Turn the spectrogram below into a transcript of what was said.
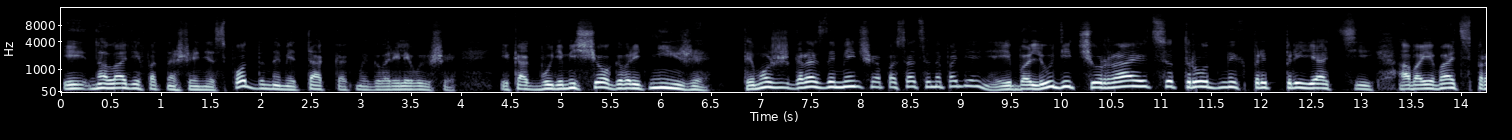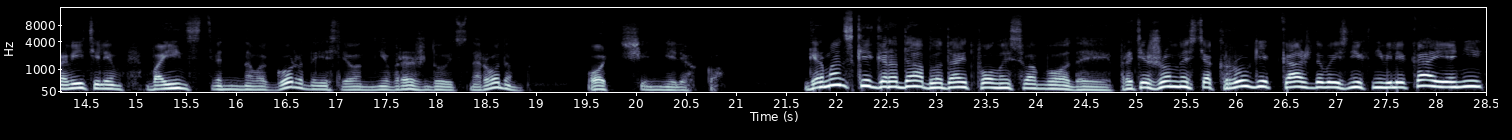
и наладив отношения с подданными так, как мы говорили выше, и как будем еще говорить ниже – ты можешь гораздо меньше опасаться нападения, ибо люди чураются трудных предприятий, а воевать с правителем воинственного города, если он не враждует с народом, очень нелегко. Германские города обладают полной свободой. Протяженность округи каждого из них невелика, и они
